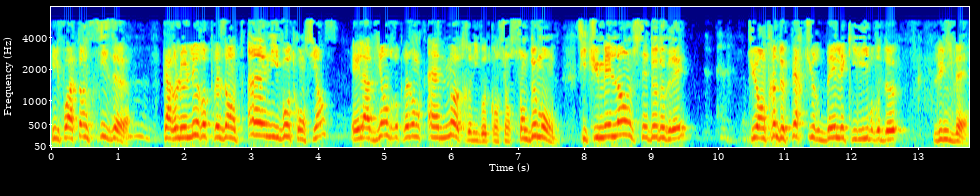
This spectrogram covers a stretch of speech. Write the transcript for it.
il faut attendre six heures. Car le lait représente un niveau de conscience et la viande représente un autre niveau de conscience. Ce sont deux mondes. Si tu mélanges ces deux degrés, tu es en train de perturber l'équilibre de l'univers.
